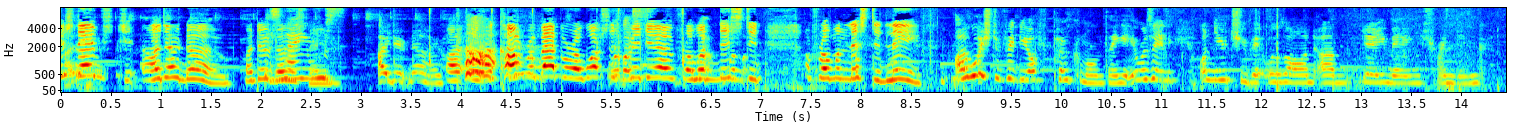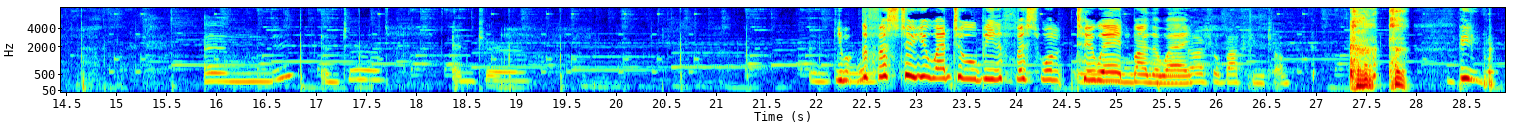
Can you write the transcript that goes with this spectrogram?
His name's J- I don't know. I don't His know his name's. name. I don't know. I, I can't remember. I watched this Well, video from well, unlisted from unlisted leaf. I watched a video of Pokemon thing. It was in on YouTube. It was on um gaming trending. Um, enter, enter. You, the first two you went to will be the first one to win, by the way. Now I feel bad for you, Tom.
